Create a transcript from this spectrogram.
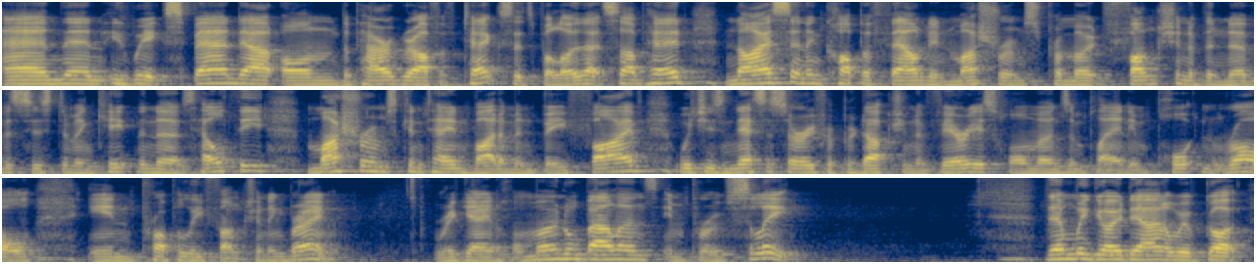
And then if we expand out on the paragraph of text that's below that subhead, niacin and copper found in mushrooms promote function of the nervous system and keep the nerves healthy. Mushrooms contain vitamin B5, which is necessary for production of various hormones and play an important role in properly functioning brain. Regain hormonal balance, improve sleep. Then we go down and we've got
